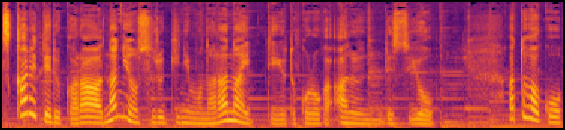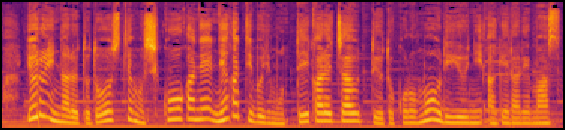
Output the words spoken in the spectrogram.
疲れてるから何をする気にもならないっていうところがあるんですよ。あとはこう夜になるとどうしても思考がねネガティブに持っていかれちゃうっていうところも理由に挙げられます。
